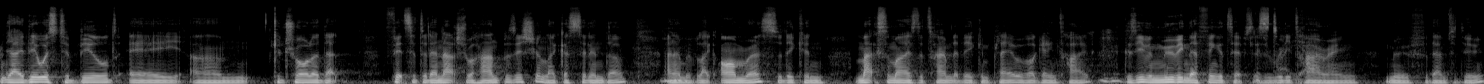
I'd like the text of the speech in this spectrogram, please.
The idea was to build a um, controller that fits into their natural hand position, like a cylinder, and then with like armrests, so they can maximize the time that they can play without getting tired. Because even moving their fingertips is It's a really tight, yeah. Move for them to do.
